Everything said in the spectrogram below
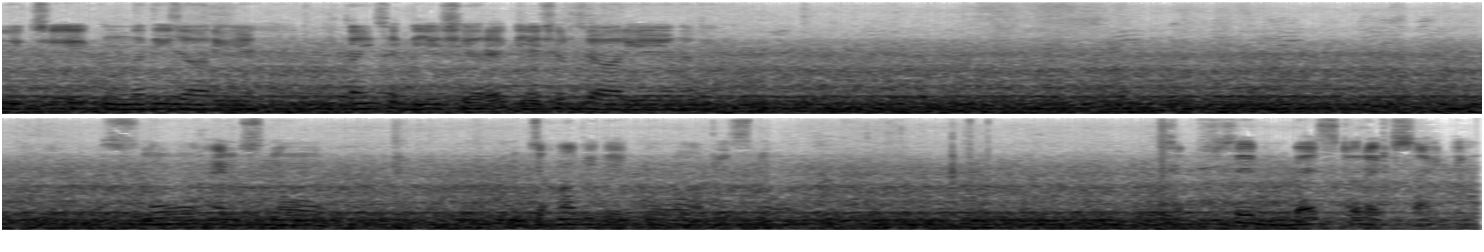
नीचे एक नदी जा रही है। कहीं से ग्लेशियर है, ग्लेशियर से आ रही है ये नदी। स्नो एंड स्नो जहाँ भी देखो, वहाँ पे स्नो सबसे बेस्ट और एक्साइटिंग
